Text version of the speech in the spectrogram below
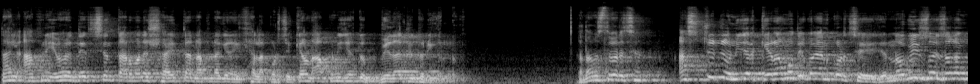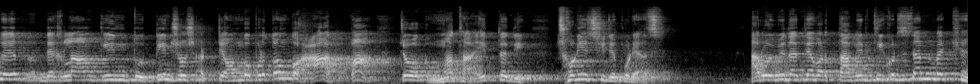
তাহলে আপনি এভাবে দেখছেন, তার মানে শয়তান আপনাকে খেলা করছে। কারণ আপনি যেহেতু বেদাতি তৈরি করল কথা বুঝতে পেরেছেন? আশ্চর্য, নিজের কেরামতি বয়ান করছে যে, নবী সাল্লামকে দেখলাম কিন্তু তিনশো ষাটটি অঙ্গ প্রত্যঙ্গ, হাত, পা, চোখ, মাথা ইত্যাদি ছড়িয়ে ছিটে পড়ে আছে। আর ওই বেদাতি আবার তাবির কি করছে জানেন ব্যাখ্যা?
